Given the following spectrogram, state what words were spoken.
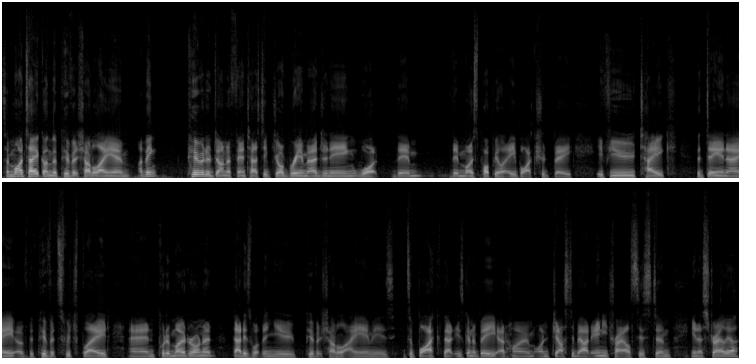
So my take on the Pivot Shuttle AM, I think Pivot have done a fantastic job reimagining what their, their most popular e-bike should be. If you take the DNA of the Pivot Switchblade and put a motor on it, that is what the new Pivot Shuttle AM is. It's a bike that is going to be at home on just about any trail system in Australia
